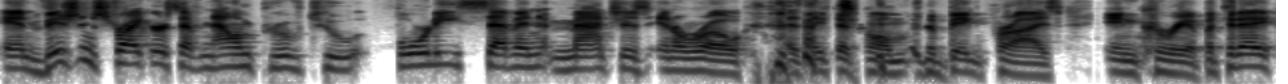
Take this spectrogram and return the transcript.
And Vision Strikers have now improved to 47 matches in a row as they took home the big prize in Korea. But today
